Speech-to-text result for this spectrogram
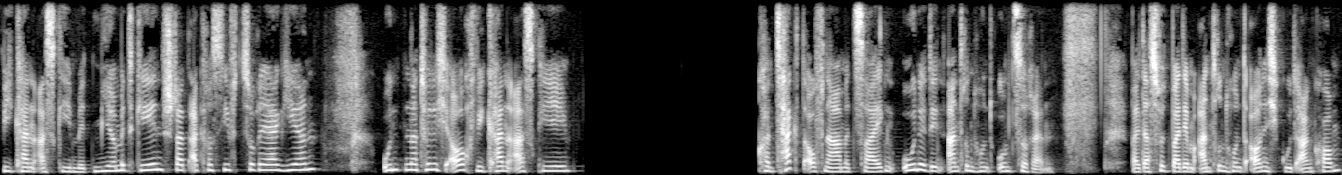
Wie kann ASCII mit mir mitgehen, statt aggressiv zu reagieren? Und natürlich auch, wie kann ASCII Kontaktaufnahme zeigen, ohne den anderen Hund umzurennen. Weil das wird bei dem anderen Hund auch nicht gut ankommen.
